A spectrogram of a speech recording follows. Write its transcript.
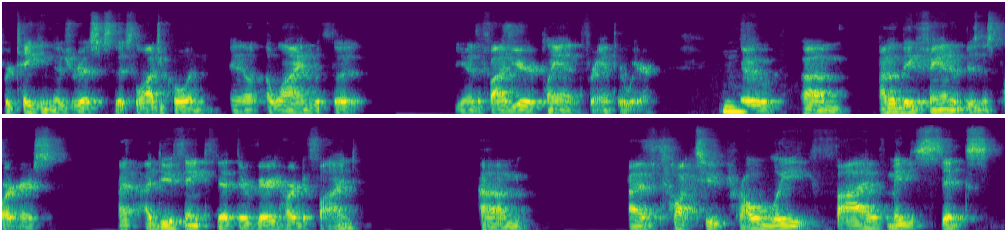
for taking those risks that's logical and, and aligned with the you know the five year plan for Anthroware. Mm-hmm. So um, I'm a big fan of business partners. I, I, do think that they're very hard to find. Um, I've talked to probably five, maybe six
